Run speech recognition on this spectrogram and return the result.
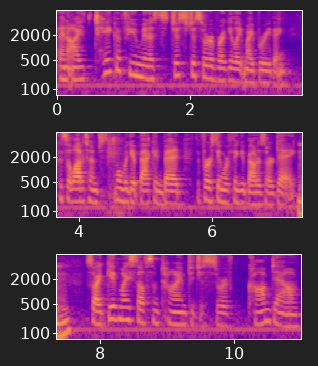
and I take a few minutes just to sort of regulate my breathing. Because a lot of times when we get back in bed, the first thing we're thinking about is our day. Mm-hmm. So I give myself some time to just sort of calm down,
